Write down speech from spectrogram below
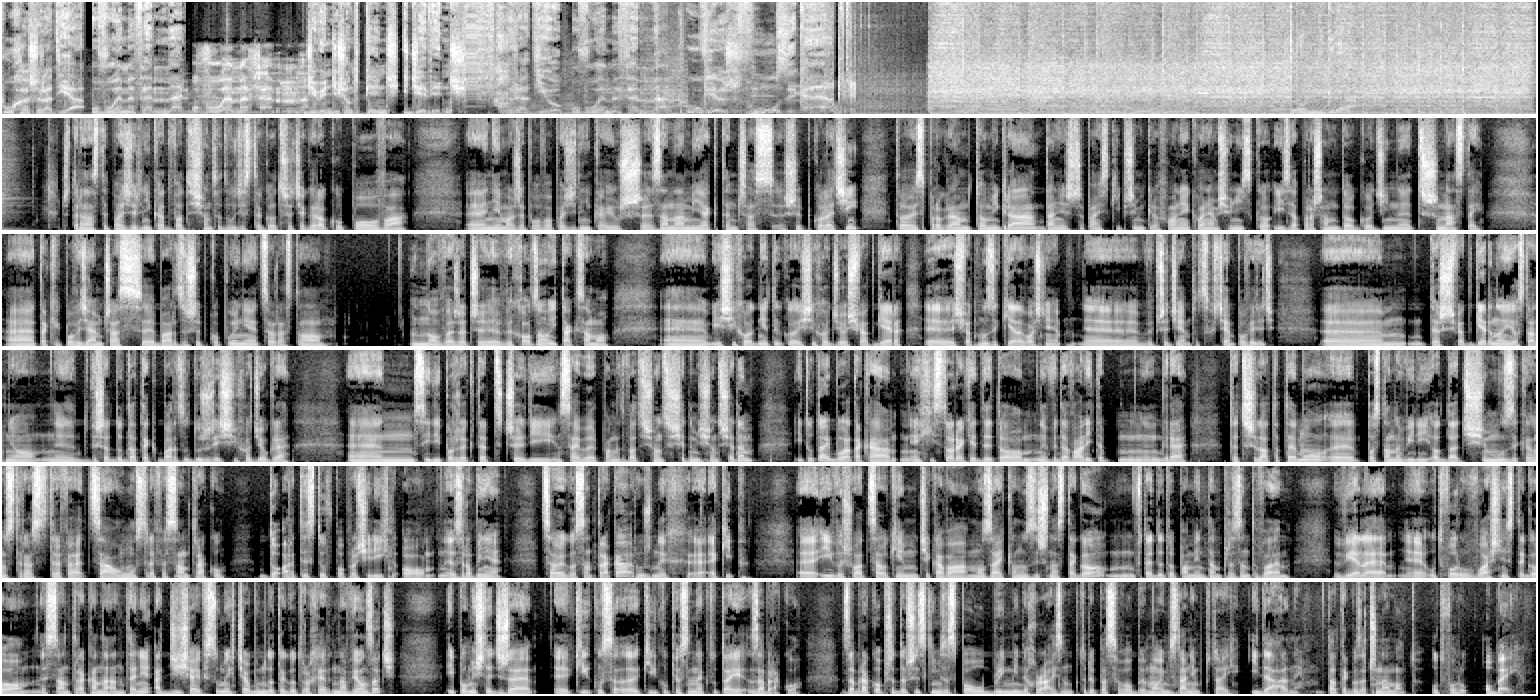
Słuchasz radia UWMFM. UWMFM 95 i 9. Radio UWMFM. Uwierz w muzykę. To mi gra. 14 października 2023 roku, połowa niemalże połowa października już za nami, jak ten czas szybko leci. To jest program Tomi Gra, Daniel Szczepański przy mikrofonie, kłaniam się nisko i zapraszam do godziny 13. E, tak jak powiedziałem, czas bardzo szybko płynie, coraz to nowe rzeczy wychodzą i tak samo e, jeśli chodzi, nie tylko jeśli chodzi o świat gier, e, świat muzyki, ale właśnie e, wyprzedziłem to, co chciałem powiedzieć. E, też świat gier, no i ostatnio wyszedł dodatek bardzo duży, jeśli chodzi o grę. CD Projekt Red, czyli Cyberpunk 2077. I tutaj była taka historia, kiedy to wydawali tę grę te trzy lata temu, e, postanowili oddać muzykę, strefę, całą strefę soundtracku do artystów, poprosili ich o zrobienie całego soundtracka, różnych e, ekip e, i wyszła całkiem ciekawa mozaika muzyczna z tego. Wtedy to pamiętam, prezentowałem wiele e, utworów właśnie z tego soundtracka na antenie, a dzisiaj w sumie chciałbym do tego trochę nawiązać i pomyśleć, że kilku, kilku piosenek tutaj zabrakło. Zabrakło przede wszystkim zespołu Bring Me The Horizon, który pasowałby moim zdaniem tutaj idealny. Dlatego zaczynamy od utworu Obey.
